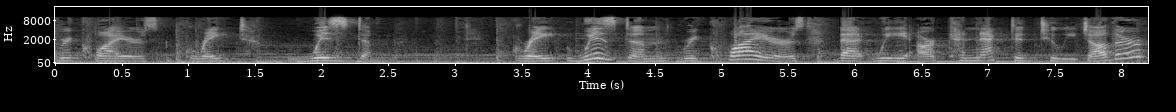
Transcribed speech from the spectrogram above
requires great wisdom great wisdom requires that we are connected to each other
